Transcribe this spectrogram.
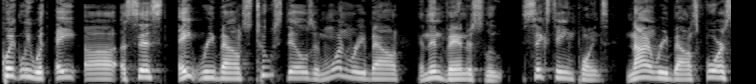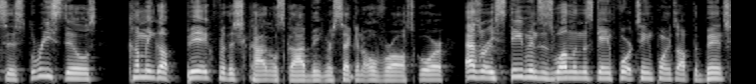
Quigley with eight uh, assists, eight rebounds, two steals, and one rebound. And then Vandersloot, 16 points, nine rebounds, four assists, three steals, coming up big for the Chicago Sky, being her second overall scorer. Azurá Stevens as well in this game, 14 points off the bench.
